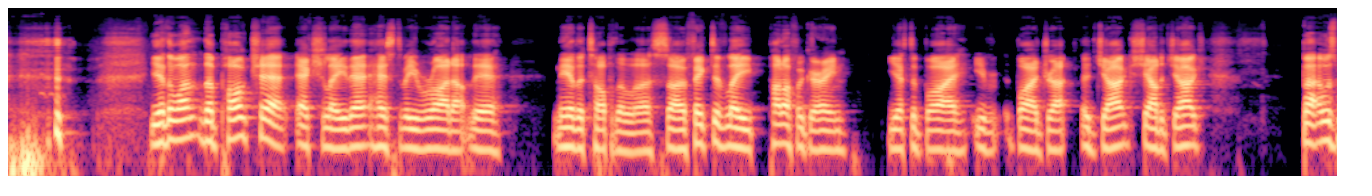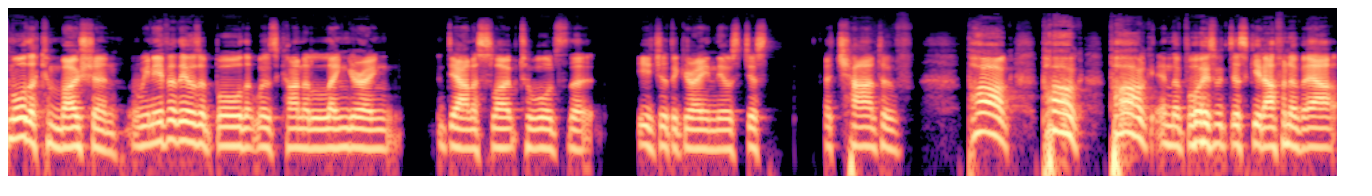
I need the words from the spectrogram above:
Yeah, the one the Pog chat actually that has to be right up there near the top of the list. So effectively, putt off a green, you have to buy buy a, dra- a jug, shout a jug. But it was more the commotion. Whenever there was a ball that was kind of lingering down a slope towards the edge of the green, there was just a chant of "Pog, Pog, Pog," and the boys would just get up and about.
